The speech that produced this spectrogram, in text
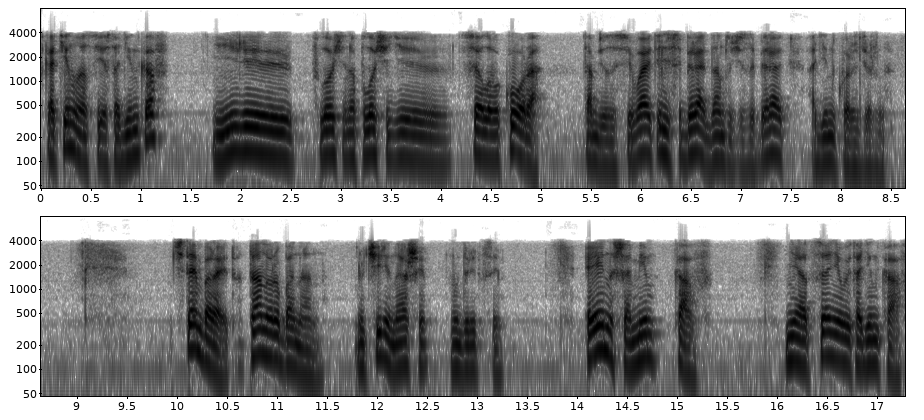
скотина у нас есть один каф, или площадь, на площади целого кора, там, где засевают, или собирают, в данном случае собирают один кор зерна. Читаем Барайту. Тану Рабанан. Учили наши мудрецы. Эйн Шамим Кав. Не оценивают один кав.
